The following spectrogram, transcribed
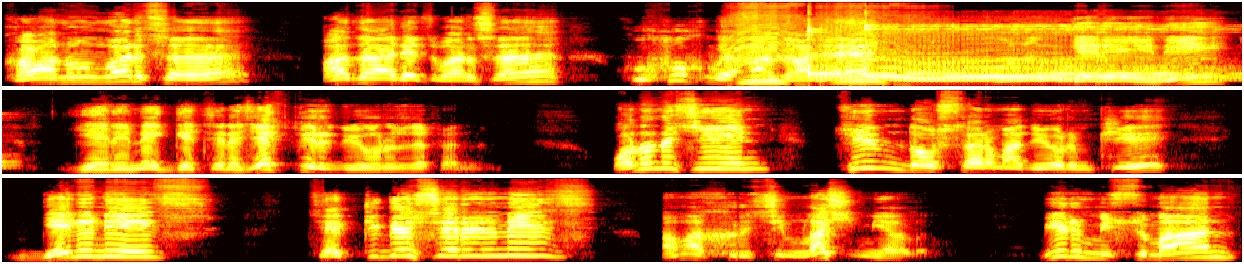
kanun varsa, adalet varsa, hukuk ve adalet bunun gereğini yerine getirecektir diyoruz efendim. Onun için tüm dostlarıma diyorum ki geliniz, tepki gösteriniz ama hırçınlaşmayalım. Bir Müslüman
